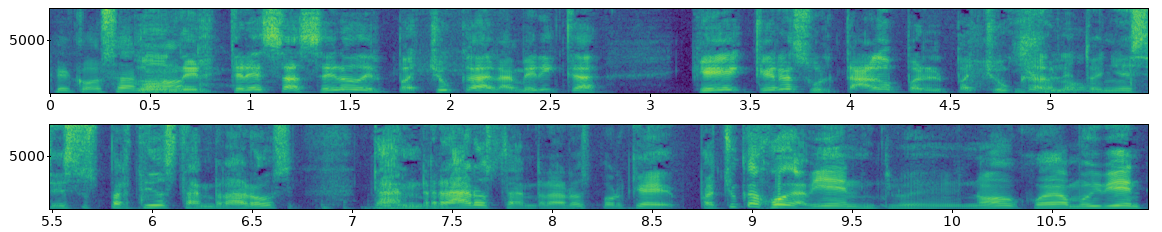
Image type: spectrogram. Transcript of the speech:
Qué cosa, Con ¿no? el 3 a 0 del Pachuca al América. ¿Qué, qué resultado para el Pachuca, Híjole, ¿no? Toño, esos partidos tan raros, tan raros, tan raros, porque Pachuca juega bien, ¿no? Juega muy bien.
